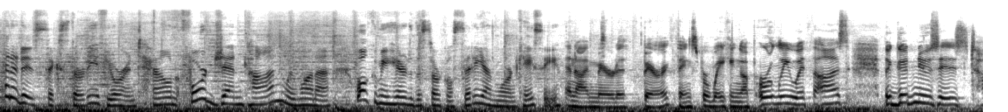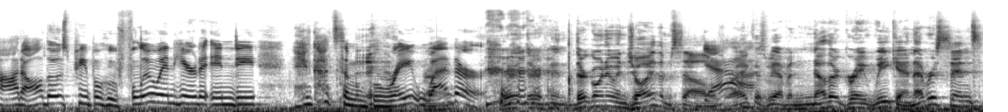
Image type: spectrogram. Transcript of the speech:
And it is 6.30 if you're in town for Gen Con. We want to welcome you here to the Circle City. I'm Lauren Casey. And I'm Meredith Barrett. Thanks for waking up early with us. The good news is, Todd, all those people who flew in here to Indy, they've got some great right. weather. They're, they're, they're, going to enjoy themselves, yeah. right? Because we have another great weekend. Ever since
